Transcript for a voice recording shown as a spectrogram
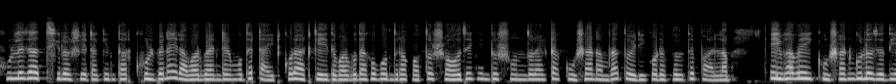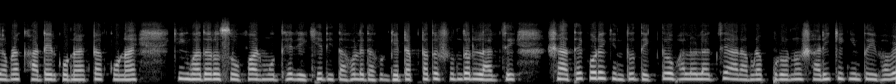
খুলে যাচ্ছিল সেটা কিন্তু আর খুলবে না, এই রাবার ব্যান্ডের মধ্যে টাইট করে আটকে দিতে পারব। দেখো বন্ধুরা কত সহজে কিন্তু সুন্দর একটা কুশান আমরা তৈরি করে ফেলতে পারলাম। এইভাবে এই কুশানগুলো যদি আমরা খাটের কোনো একটা কোনায় কিংবা ধরো সোফার মধ্যে রেখে দিই, তাহলে দেখো গেট তো সুন্দর লাগছেই। সাথে করে কিন্তু দেখতেও ভালো লাগছে, আর আমরা পুরোনো শাড়িকে কিন্তু এইভাবে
